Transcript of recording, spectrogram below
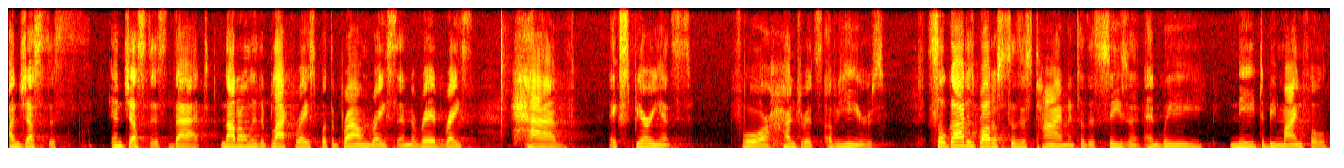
injustice, injustice that not only the black race, but the brown race and the red race have experienced for hundreds of years. So God has brought us to this time and to this season, and we need to be mindful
